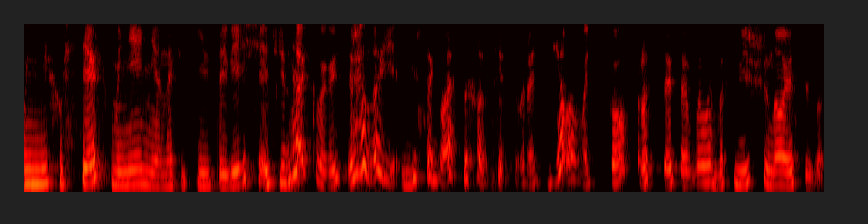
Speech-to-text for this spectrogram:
у них у всех мнение на какие-то вещи одинаковые, все равно я не согласна вот с этим разделом очков, просто это было бы смешно, если бы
